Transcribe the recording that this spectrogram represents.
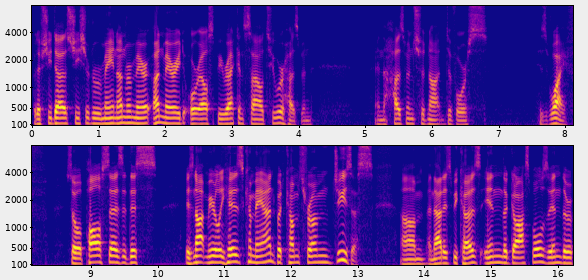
but if she does, she should remain unmarried or else be reconciled to her husband, and the husband should not divorce his wife. So Paul says that this is not merely his command, but comes from Jesus. Um, and that is because in the Gospels, in the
